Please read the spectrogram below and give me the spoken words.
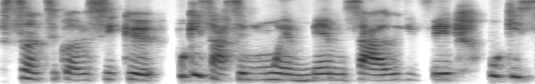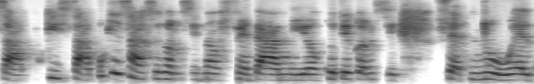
senti comme si que, pour qui ça c'est moi-même ça arrivé, pour qui ça, pour qui ça, pour qui ça c'est comme si dans fin d'année, côté comme si fête Noël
